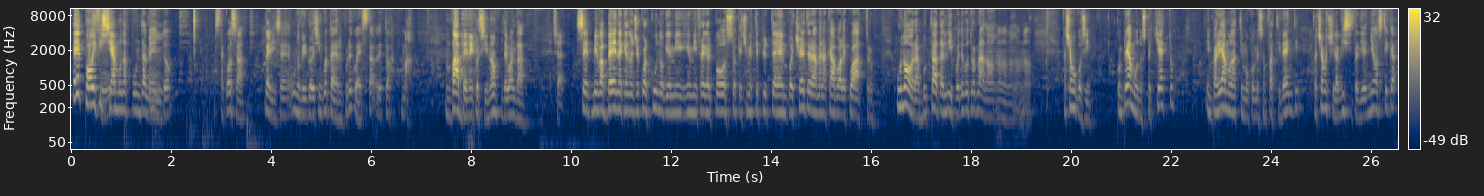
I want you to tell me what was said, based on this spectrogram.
E poi fissiamo un appuntamento. Sta cosa, vedi, se 1,5 per pure questa, ho detto, "Ah, ma non va bene così, no? Devo andare. Cioè, Se mi va bene che non c'è qualcuno che mi, che mi frega il posto, che ci mette più tempo, eccetera, me la cavo alle 4. Un'ora buttata lì, poi devo tornare. No, no, no, no, no. Facciamo così: compriamo uno specchietto, impariamo un attimo come sono fatti i denti, facciamoci la visita diagnostica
